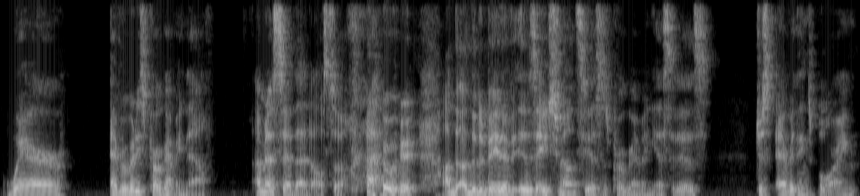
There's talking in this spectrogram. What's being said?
where everybody's programming now I'm going to say that also on, the, on the debate of is HTML and CSS programming? Yes, it is. Just everything's boring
